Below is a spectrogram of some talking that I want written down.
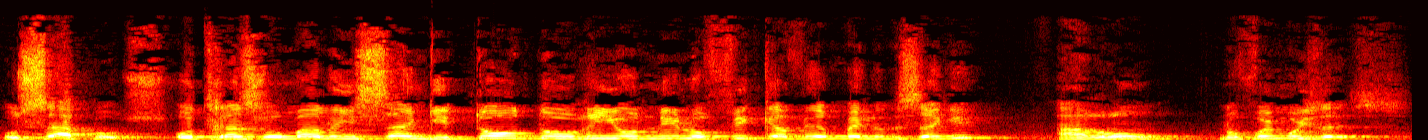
os sapos, ou transformá-lo em sangue, todo o rio Nilo fica vermelho de sangue? Aaron, não foi Moisés.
